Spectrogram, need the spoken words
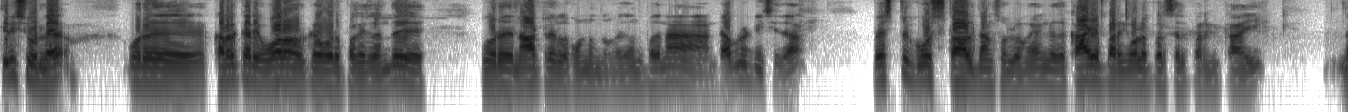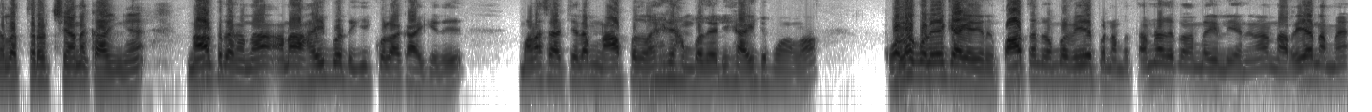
திருச்சூரில் ஒரு கடற்கரை ஓரம் இருக்க ஒரு பகுதியில் வந்து ஒரு நாட்டுகளை கொண்டு வந்தோம் அது வந்து பார்த்தீங்கன்னா டபிள்யூடிசி தான். பெஸ்ட் கோஸ்ட் ஸ்டால் தான் சொல்லுவாங்க. இங்கே காயை பாருங்க எவ்வளோ பெருசு இருக்கு பாருங்க காய். நல்லா திரட்சியான காய்ங்க. நாட்டு ரகம் தான் ஆனால் ஹைபிரிட் ஈக்குவலாக காய்க்குது. மனசாட்சி இல்லாமல் நாற்பது அடி ஐம்பது அடி ஹைட்டு போனாலும் கொலை கொலையே காய்க்குது. எனக்கு பார்த்தோன்னு ரொம்ப வியப்பு. நம்ம தமிழகத்தில் அந்த மாதிரி இல்லையா. ஏன்னா நிறையா நம்ம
